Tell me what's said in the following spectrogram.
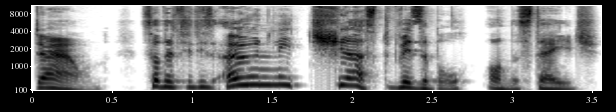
down, so that it is only just visible on the stage.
